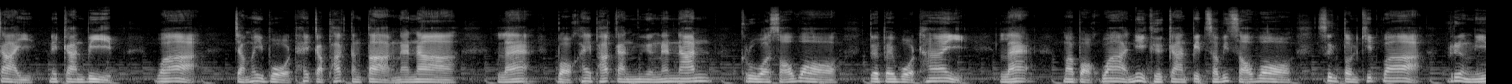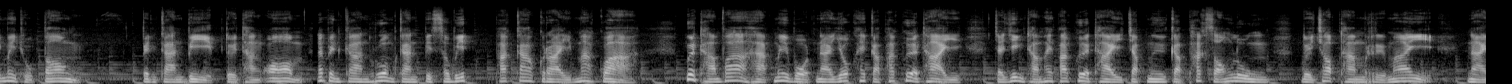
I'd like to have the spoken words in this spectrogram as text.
ไกในการบีบ ว่าจะไม่โหวตให้กับพรรคต่างๆ นานา และบอกให้พรรคการเมืองนั้นๆ กลัวสวโดยไปโหวตให้ และมาบอกว่านี่คือการปิดสวิตสว ซึ่งตนคิดว่าเรื่องนี้ไม่ถูกต้อง เป็นการบีบโดยทางอ้อม และเป็นการร่วมกันปิดสวิต พักก้าวไกลมากกว่า เมื่อถามว่าหากไม่โหวตนายกให้กับพรรคเพื่อไทย จะยิ่งทำให้พรรคเพื่อไทยจับมือกับพรรคสองลุง โดยชอบธรรมหรือไม่ นาย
